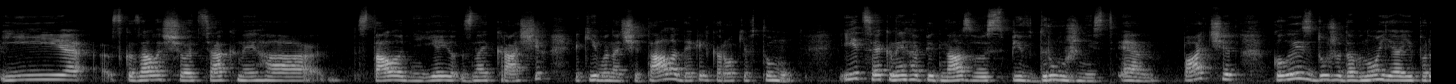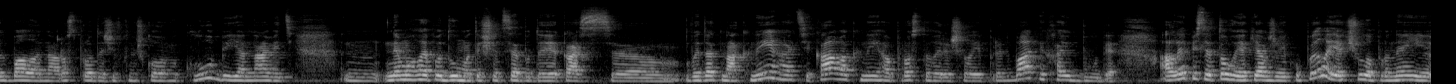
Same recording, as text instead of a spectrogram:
І сказала, що ця книга стала однією з найкращих, які вона читала декілька років тому. І це книга під назвою Співдружність Н. Патчет. Колись дуже давно я її придбала на розпродажі в книжковому клубі. Я навіть не могла подумати, що це буде якась е, видатна книга, цікава книга, просто вирішила її придбати, хай буде. Але після того, як я вже її купила, я чула про неї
